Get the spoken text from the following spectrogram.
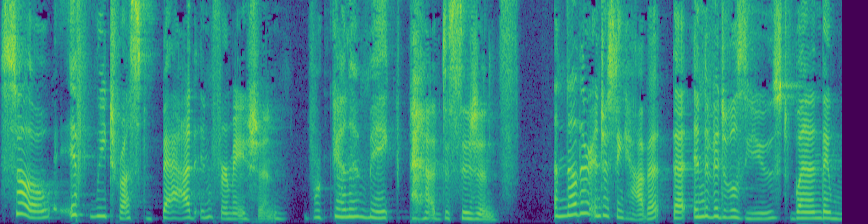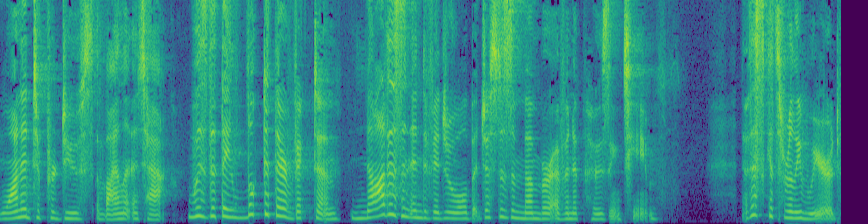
So, if we trust bad information, we're gonna make bad decisions. Another interesting habit that individuals used when they wanted to produce a violent attack was that they looked at their victim not as an individual, but just as a member of an opposing team. Now, this gets really weird.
